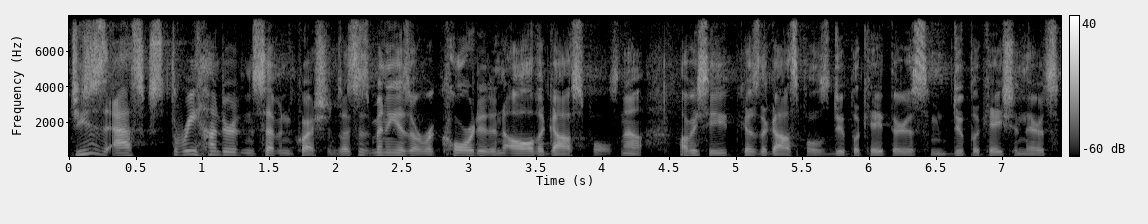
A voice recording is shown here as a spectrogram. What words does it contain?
Jesus asks 307 questions. That's as many as are recorded in all the Gospels. Now, obviously, because the Gospels duplicate, there is some duplication there. It's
